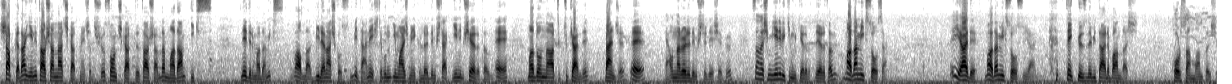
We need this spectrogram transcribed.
şapkadan yeni tavşanlar çıkartmaya çalışıyor. Son çıkarttığı tavşan da Madame X. Nedir Madame X? Valla bilen aşk olsun. Bir tane işte bunun imaj makerları demişler ki yeni bir şey yaratalım. E Madonna artık tükendi bence. E yani onlar öyle demiştir diye şey yapıyor. Sana şimdi yeni bir kimlik yaratalım. Madame X ol sen. İyi hadi. Madame X olsun yani. Tek gözüne bir tane bandaj. Korsan montajı.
